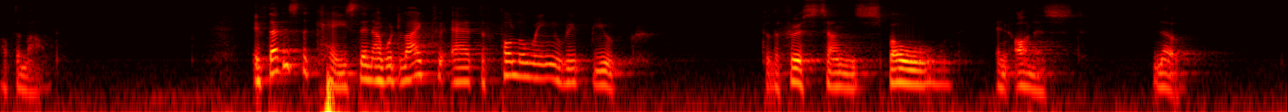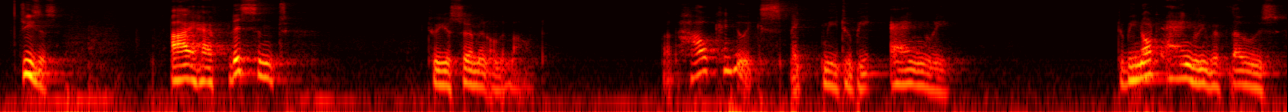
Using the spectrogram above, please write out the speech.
of the Mount? If that is the case, then I would like to add the following rebuke to the first son's bold and honest no. Jesus, I have listened to your Sermon on the Mount, but how can you expect me to be angry? To be not angry with those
